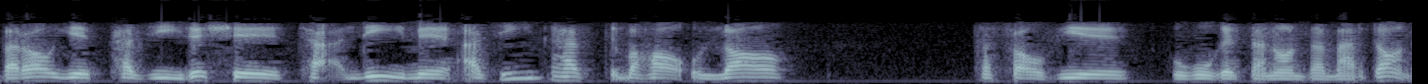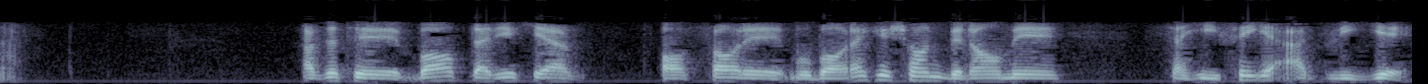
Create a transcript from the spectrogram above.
برای پذیرش تعلیم عظیم هست بها الله تصاوی حقوق زنان و مردان است. حضرت باب در یکی از آثار مبارکشان به نام صحیفه عدلیه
